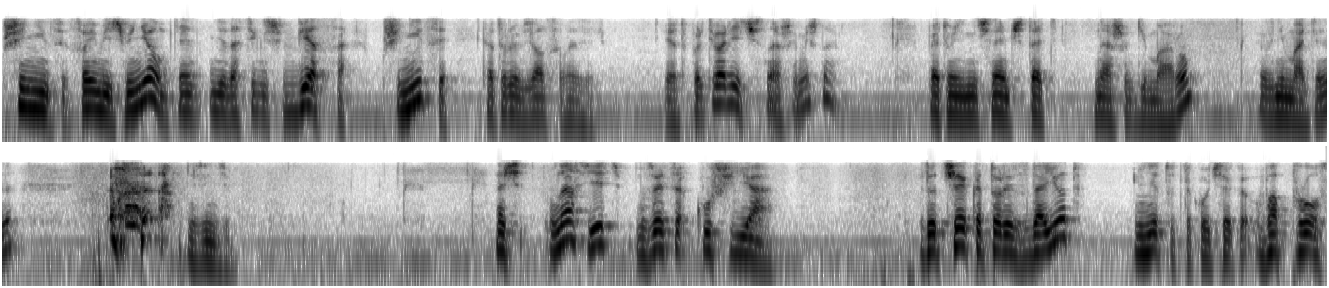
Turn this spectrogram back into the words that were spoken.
пшеницы. Своим ячменем ты не достигнешь веса пшеницы, которую взялся возить. И это противоречит нашей Мишной. Поэтому мы начинаем читать нашу Гемару внимательно. Извините. Значит, у нас есть, называется, кушья. Этот человек, который задает, ну, нет тут такого человека, вопрос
